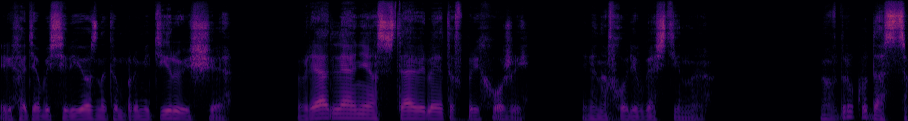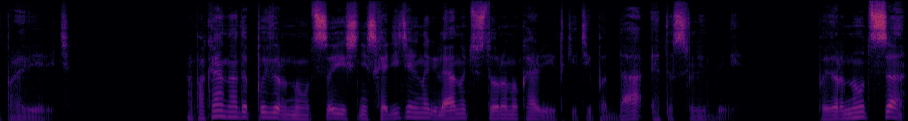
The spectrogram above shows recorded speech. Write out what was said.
или хотя бы серьезно компрометирующее, вряд ли они оставили это в прихожей или на входе в гостиную. Вдруг удастся проверить. А пока надо повернуться и снисходительно глянуть в сторону калитки, типа «да, это следы». Повернуться,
